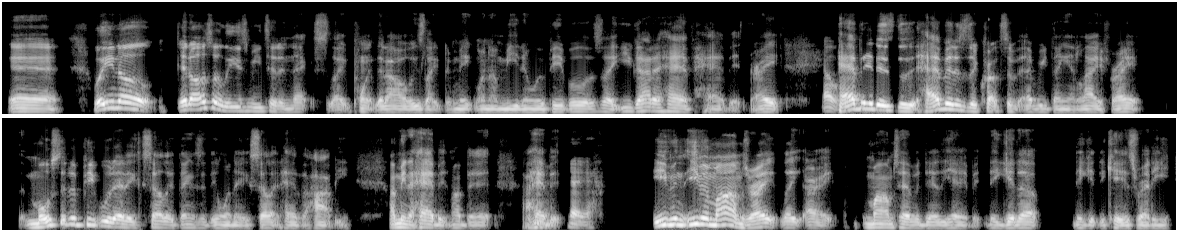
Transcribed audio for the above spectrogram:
Yeah. Well, you know, it also leads me to the next like point that I always like to make when I'm meeting with people. It's like you gotta have habit, right? Oh, habit is the habit is the crux of everything in life, right? Most of the people that excel at things that they want to excel at have a hobby. I mean, a habit. My bad. A mm-hmm. habit. Yeah, yeah even even moms, right? Like, all right, moms have a daily habit. They get up, they get the kids ready.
